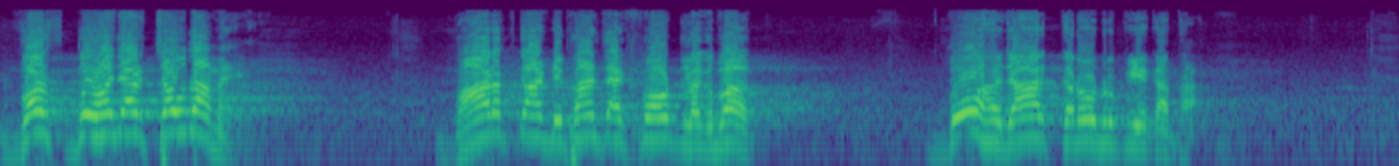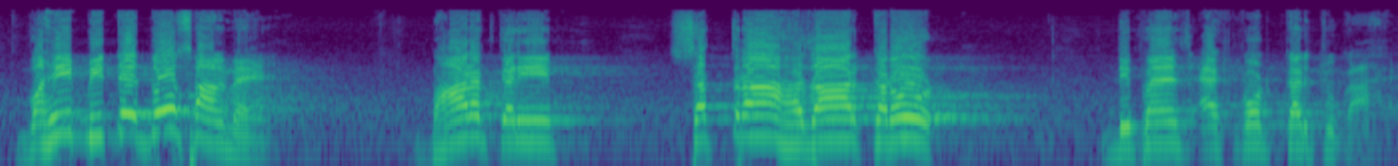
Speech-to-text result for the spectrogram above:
वर्ष 2014 में भारत का डिफेंस एक्सपोर्ट लगभग 2000 करोड़ रुपए का था। वहीं बीते दो साल में भारत करीब सत्रह हज़ार करोड़ डिफेंस एक्सपोर्ट कर चुका है।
